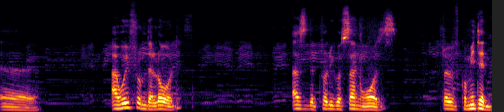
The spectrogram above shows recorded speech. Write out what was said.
uh, away from the Lord, as the prodigal son was, we've committed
